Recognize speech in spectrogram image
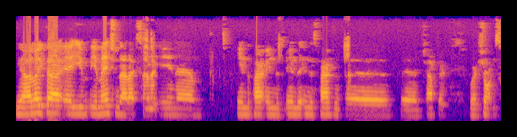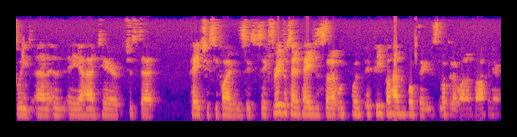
Yeah, I like that. Uh, you you mentioned that actually in um, in the part in the, in the in this part of the, the chapter where short and sweet, and, and you had here just uh, page sixty five and sixty six. The reason I'm saying pages so that when, when, if people have the book, they can just look at it while I'm talking here.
